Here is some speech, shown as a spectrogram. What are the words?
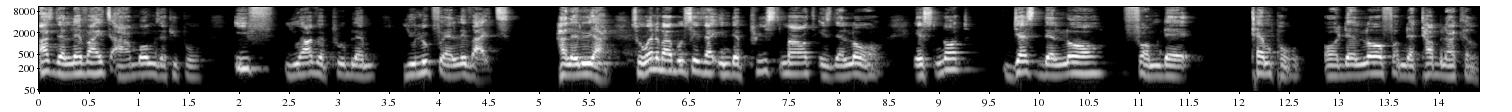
As the Levites are among the people, if you have a problem, you look for a Levite. Hallelujah. So when the Bible says that in the priest's mouth is the law, it's not just the law from the temple or the law from the tabernacle.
